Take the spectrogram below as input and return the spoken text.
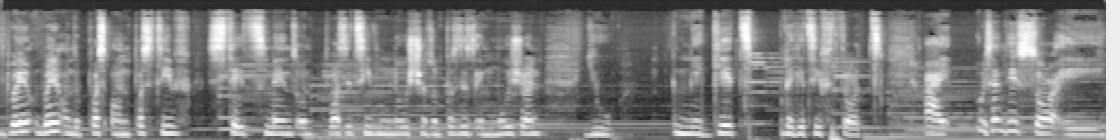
dwelling on the on positive statements on positive notions on positive emotion you negate negative thoughts i recently saw a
